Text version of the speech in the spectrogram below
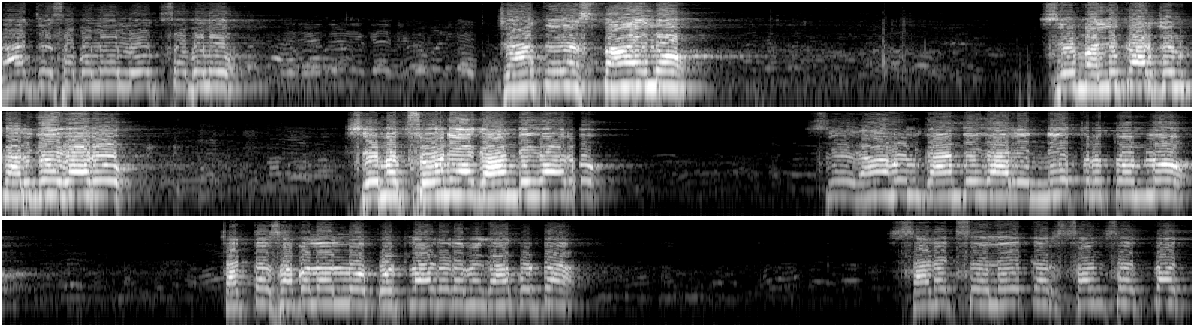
రాజ్యసభలో లోక్సభలో జాతీయ స్థాయిలో శ్రీ మల్లికార్జున్ ఖర్గే గారు శ్రీమతి సోనియా గాంధీ గారు శ్రీ రాహుల్ గాంధీ గారి నేతృత్వంలో చట్టసభలలో కొట్లాడడమే కాకుండా సడక్ సే లేకర్ సంసద్ తక్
